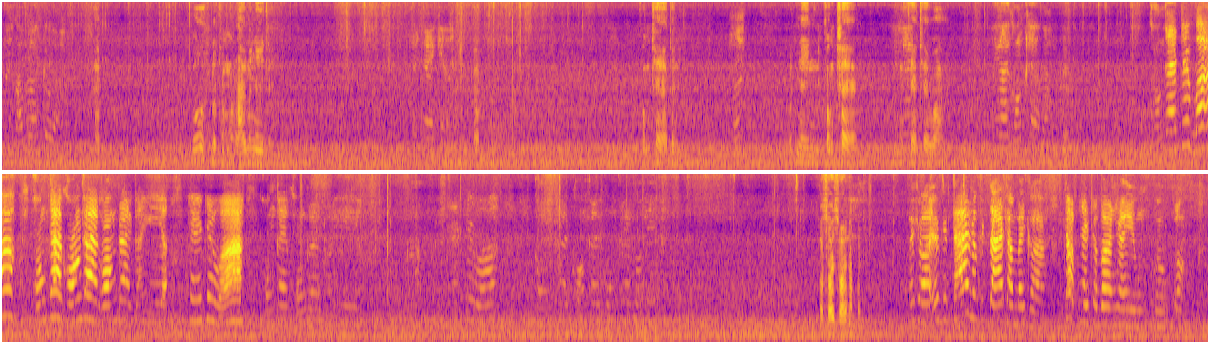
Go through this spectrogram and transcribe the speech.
มันขับรถตัว ครับโอ้ รถถังมาหลายมันใหญ่แต่เป็นไงเจ้าครับของแท้ตัวนี้ฮะรถใหญ่มันของแท้ของแท้แท้ว่าเป็นไงขของแค่บ้าอืมของแท้ใช่บ้าของแท้ของแท้ของแท้ก็เอียแท้ใช่บ้าของแท้ของแท้ก็เอียแท้ใช่บ้าของแท้ของแท้ของแท้ก็เอีย เอา ซอยซอยน้ำบัดไม่ชอบลูกตาลูกตาทำไปค่ะชอบในชาวบ้านในวงกลม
